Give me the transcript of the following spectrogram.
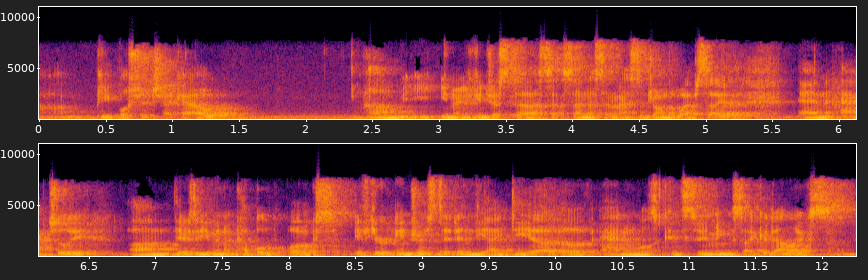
um, people should check out. Um, you, know, you can just uh, send us a message on the website. And actually, um, there's even a couple of books. If you're interested in the idea of animals consuming psychedelics,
